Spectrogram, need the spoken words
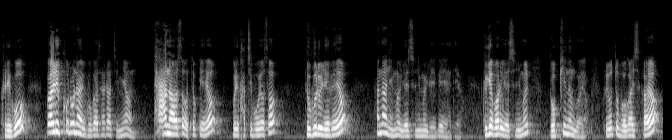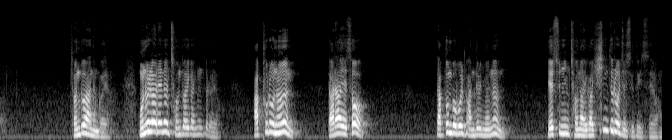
그리고 빨리 코로나19가 사라지면 다 나와서 어떻게 해요? 우리 같이 모여서 누구를 예배해요? 하나님을, 예수님을 예배해야 돼요. 그게 바로 예수님을 높이는 거예요. 그리고 또 뭐가 있을까요? 전도하는 거예요. 오늘날에는 전도하기가 힘들어요. 앞으로는 나라에서 나쁜 법을 만들면은 예수님 전하기가 힘들어질 수도 있어요.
